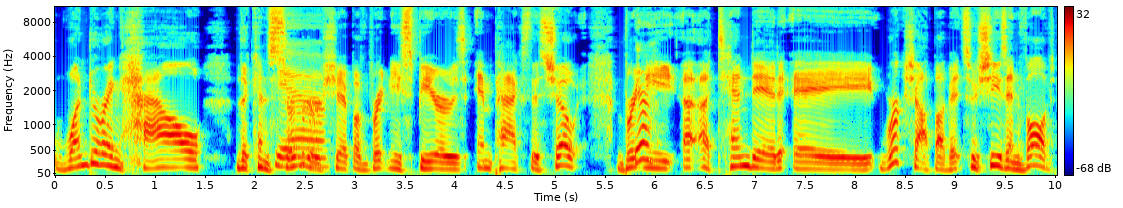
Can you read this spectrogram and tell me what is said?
wondering how the conservatorship yeah. of Britney Spears impacts this show. Britney yeah. uh, attended a workshop of it, so she's involved.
